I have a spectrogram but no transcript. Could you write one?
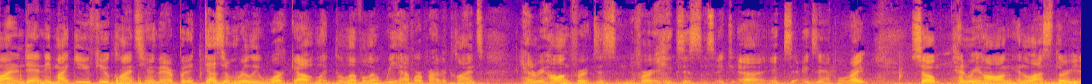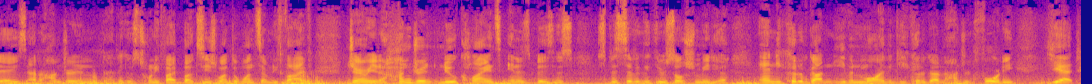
fine and dandy, might give you a few clients here and there, but it doesn't really work out like the level that we have our private clients. Henry Hong, for existence, for existence uh, ex- example, right? So Henry Hong in the last 30 days at 100, I think it was 25 bucks, he just went to 175, generated 100 new clients in his business, specifically through social media, and he could have gotten even more. I think he could have gotten 140. Yet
